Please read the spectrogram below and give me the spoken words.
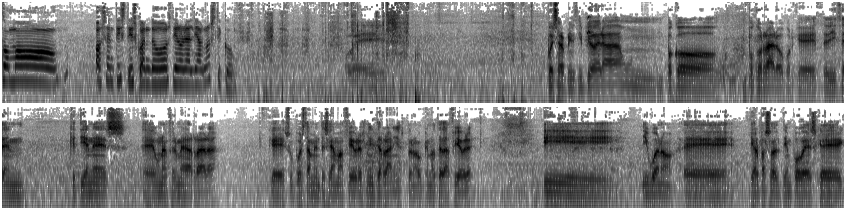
¿Cómo os sentisteis cuando os dieron el diagnóstico? Pues. Pues al principio era un, poco, un poco raro porque te dicen que tienes eh, una enfermedad rara que supuestamente se llama fiebres mediterráneas, pero que no te da fiebre. Y, y bueno, eh, y al paso del tiempo ves que,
